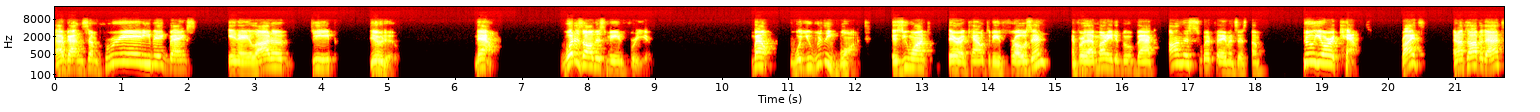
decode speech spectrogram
I've gotten some pretty big banks in a lot of deep doo doo. Now, what does all this mean for you? Well, what you really want is you want their account to be frozen and for that money to move back on the SWIFT payment system to your account, right? And on top of that,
